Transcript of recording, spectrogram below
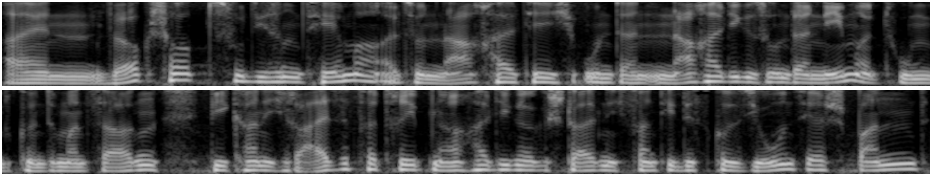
einen Workshop zu diesem Thema, also nachhaltig unter, nachhaltiges Unternehmertum, könnte man sagen. Wie kann ich Reisevertrieb nachhaltiger gestalten? Ich fand die Diskussion sehr spannend.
